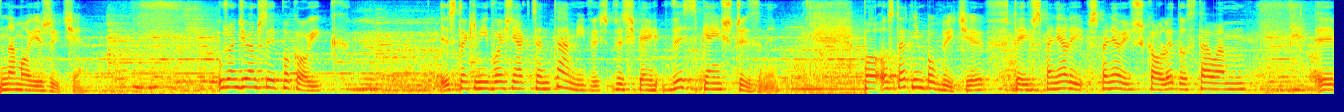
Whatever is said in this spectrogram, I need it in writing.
na moje życie. Urządziłam sobie pokoik z takimi właśnie akcentami wys, wyspia, wyspiańszczyzny. Po ostatnim pobycie w tej wspaniałej, wspaniałej szkole dostałam y,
